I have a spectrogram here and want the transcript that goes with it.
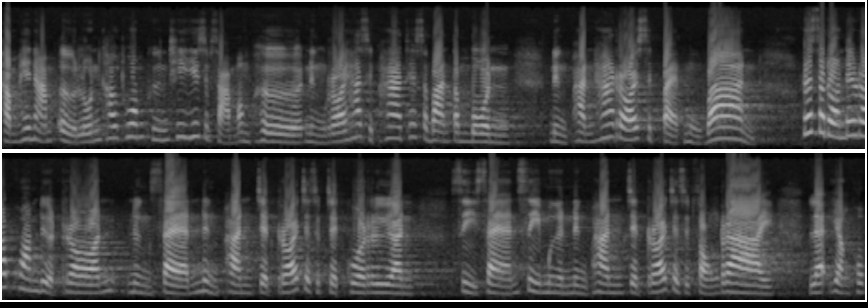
ทำให้น้ำเอ่อล้นเข้าท่วมพื้นที่ 23 อำเภอ 155 เทศบาลตำบล 1,518 หมู่บ้าน รัษฎรได้รับความเดือดร้อน 1,1,777 ครัวเรือน 441,772 ราย และยังพบ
